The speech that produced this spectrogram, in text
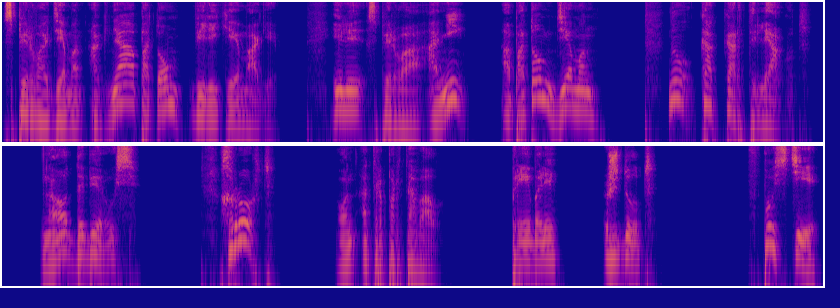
Сперва демон огня, а потом великие маги. Или сперва они, а потом демон ну, как карты лягут. Но доберусь. Хрурт! Он отрапортовал. Прибыли. Ждут. Впусти,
